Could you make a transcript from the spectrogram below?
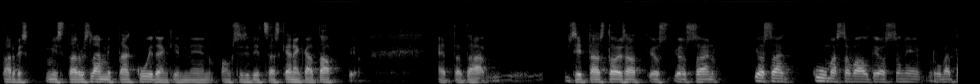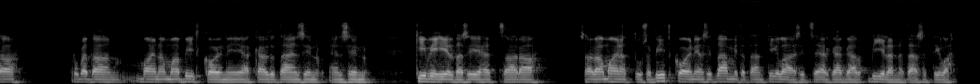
tarvis, missä tarvitsisi lämmittää kuitenkin, niin onko se sitten itse asiassa kenenkään tappio. Tota, sitten taas toisaalta, jos jossain, jossain kuumassa valtiossa, niin ruvetaan, ruvetaan mainamaan bitcoinia ja käytetään ensin, ensin kivihiiltä siihen, että saadaan saadaan mainattua se bitcoin ja sitten lämmitetään tila ja sitten sen jälkeen vielä viilennetään se tila.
